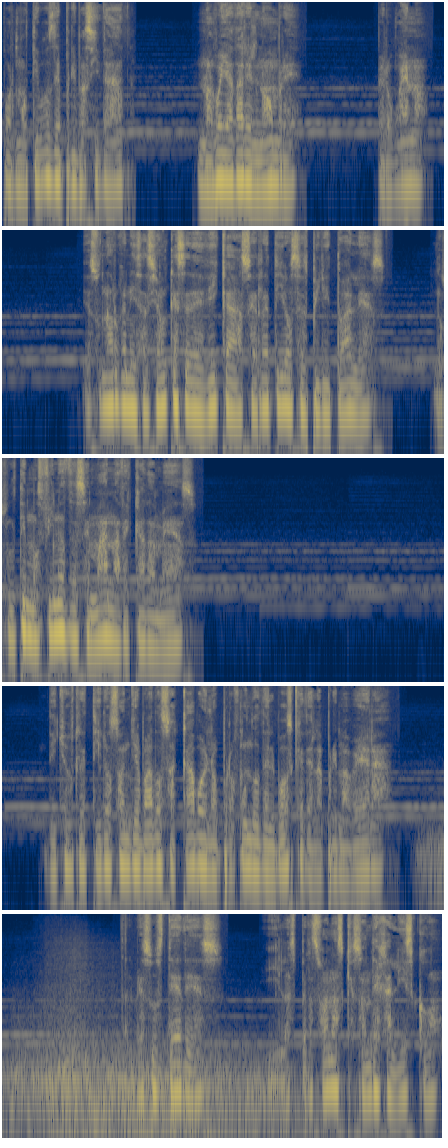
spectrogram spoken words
Por motivos de privacidad, no voy a dar el nombre, pero bueno, es una organización que se dedica a hacer retiros espirituales los últimos fines de semana de cada mes. Dichos retiros son llevados a cabo en lo profundo del bosque de la primavera. Tal vez ustedes y las personas que son de Jalisco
